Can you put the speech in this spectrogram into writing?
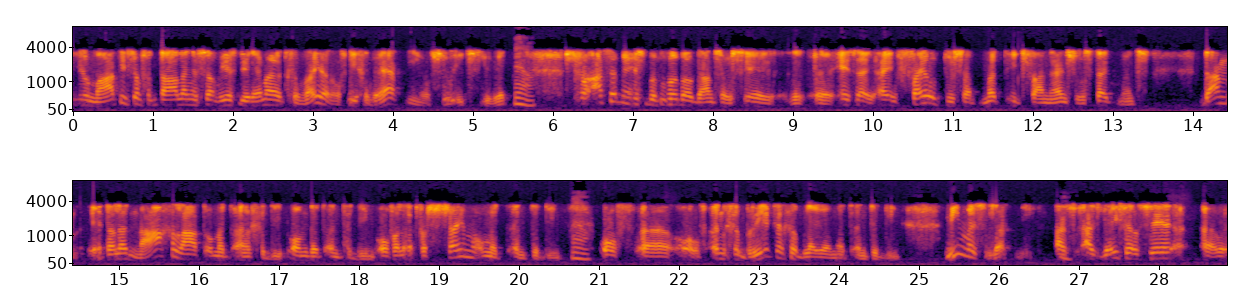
idiomatiese vertaling is sou wees die remme het geweier of nie gewerk nie of so iets, jy weet. Ja. So as 'n mens byvoorbeeld dan sou sê uh, is hy hy fail to submit its financial statements dan het hulle nagelaat om dit ingedien om dit in te dien of hulle het versuim om dit in te dien Ja. of uh, of in gebreke gebly om dit in te dien nie misluk nie as as jy sou sê uh,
